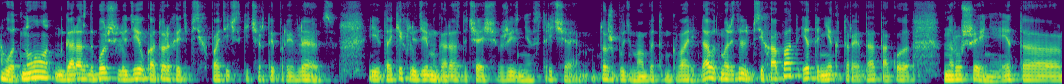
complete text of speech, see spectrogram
Вот, но гораздо больше людей, у которых эти психопатические черты проявляются. И таких людей мы гораздо чаще в жизни встречаем. Тоже будем об этом говорить. Да, вот мы разделили психопат – это некоторое да, такое нарушение. Это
